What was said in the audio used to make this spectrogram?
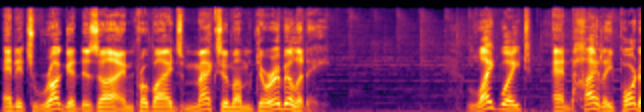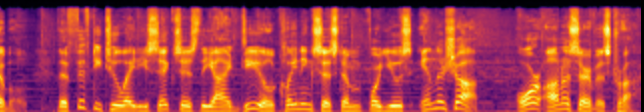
and its rugged design provides maximum durability. Lightweight and highly portable, the 5286 is the ideal cleaning system for use in the shop or on a service truck.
